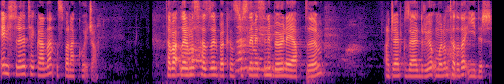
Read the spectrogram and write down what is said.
En üstüne de tekrardan ıspanak koyacağım. Tabaklarımız hazır. Bakın süslemesini böyle yaptım. Acayip güzel duruyor. Umarım tadı da iyidir.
